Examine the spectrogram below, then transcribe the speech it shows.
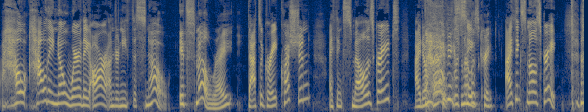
how how they know where they are underneath the snow. It's smell, right? That's a great question. I think smell is great. I don't know. I think Let's smell see. is great. I think smell is great. um,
